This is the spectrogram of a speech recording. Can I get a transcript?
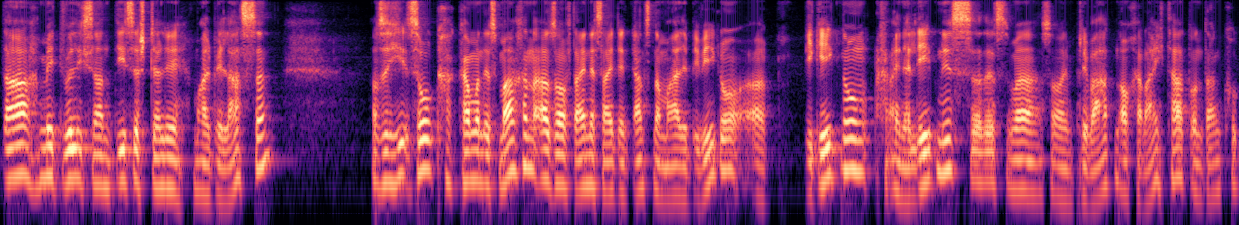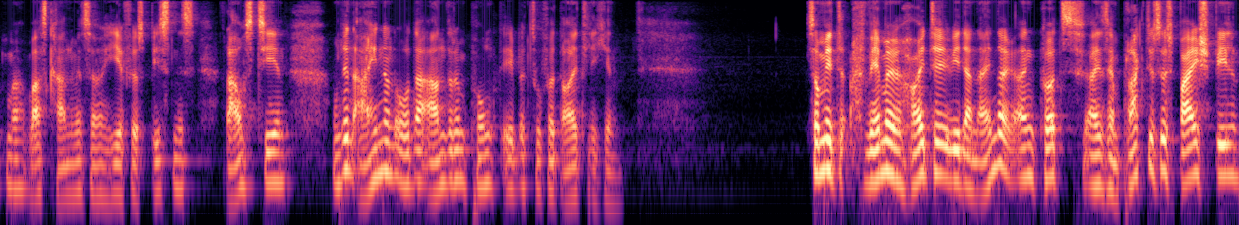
damit will ich es an dieser Stelle mal belassen. Also hier, so kann man das machen. Also auf der einen Seite eine ganz normale Bewegung, äh, Begegnung, ein Erlebnis, äh, das man so im Privaten auch erreicht hat. Und dann gucken wir, was kann man so hier fürs Business rausziehen, um den einen oder anderen Punkt eben zu verdeutlichen. Somit werden wir heute wieder ein, ein kurz also ein praktisches Beispiel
